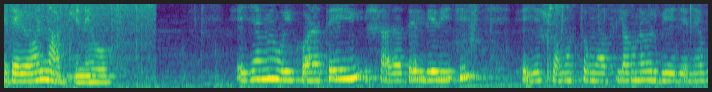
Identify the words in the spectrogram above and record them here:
এটাকে আবার নামিয়ে নেব। এই যে আমি ওই কড়াতেই সাদা তেল দিয়ে দিয়েছি। এই যে সমস্ত মশলাগুলো এবার ভেজে নেব।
